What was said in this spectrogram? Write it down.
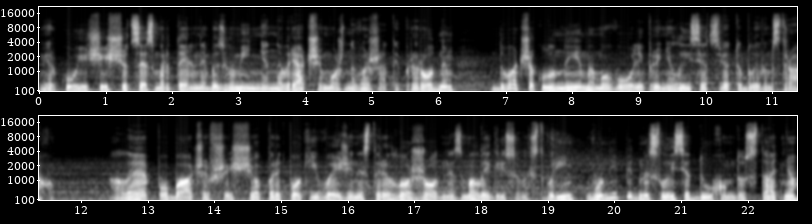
Міркуючи, що це смертельне безгоміння навряд чи можна вважати природним, два чаклуни мимоволі прийнялися святобливим страхом. Але, побачивши, що передпокій вежі не стерегло жодне з малигрісових створінь, вони піднеслися духом достатньо,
